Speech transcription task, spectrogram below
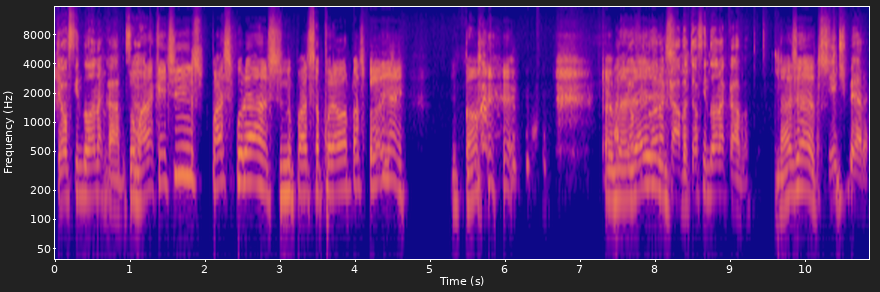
Até o fim do ano acaba. sabe? Tomara que a gente passe por ela. Se não passar por ela, passa pela gente. Então. Até o fim do ano é acaba. Até o fim do ano acaba. Mas é. A gente espera.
